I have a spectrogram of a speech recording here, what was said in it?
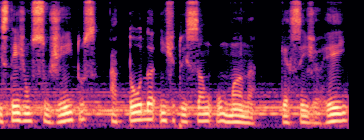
estejam sujeitos a toda instituição humana, quer seja rei,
